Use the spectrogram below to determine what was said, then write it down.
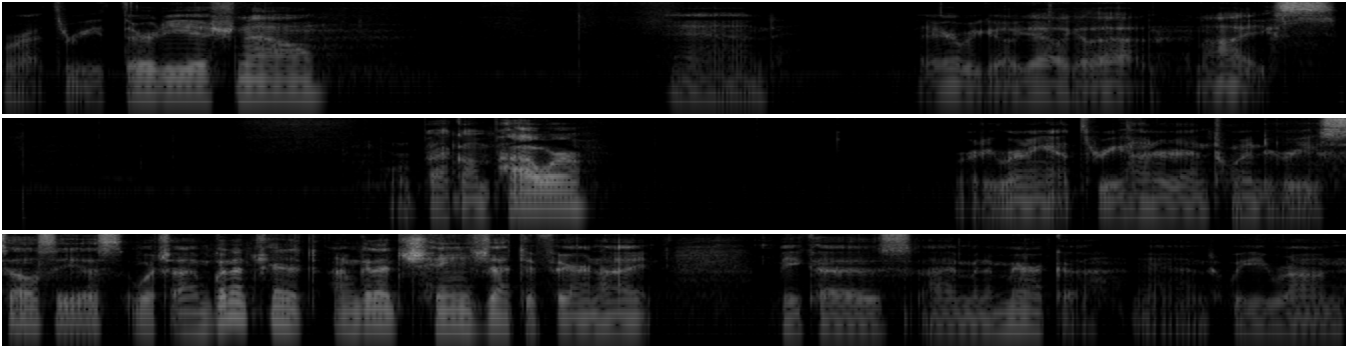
We're at 330-ish now. And there we go. Yeah, look at that. Nice. We're back on power. Already running at 320 degrees Celsius, which I'm gonna change. I'm gonna change that to Fahrenheit because I'm in America and we run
